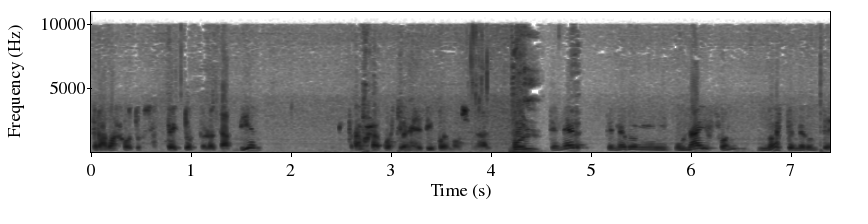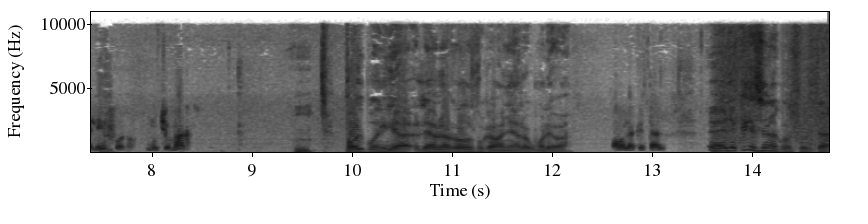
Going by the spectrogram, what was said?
trabaja otros aspectos, pero también trabaja cuestiones de tipo emocional. Tener, tener un, un iPhone no es tener un teléfono, mucho más. Mm. Paul, buen día. Le habla Rodolfo Cabañaro, ¿cómo le va? Hola, ¿qué tal? Eh, le quería hacer una consulta.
